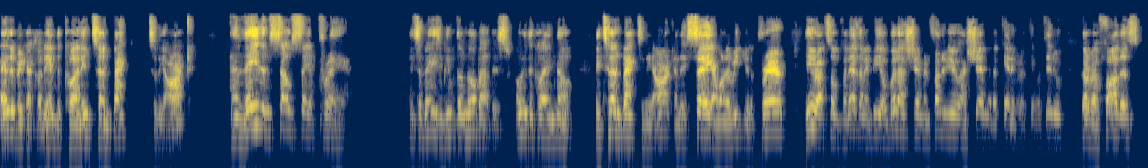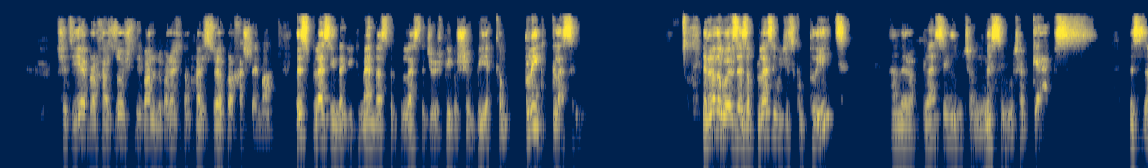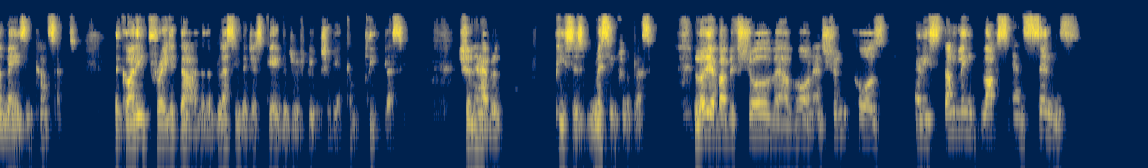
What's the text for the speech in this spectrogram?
End of Birkat Kohanim, the Kohanim turn back to the ark and they themselves say a prayer. It's amazing. People don't know about this. Only the Kohen know. They turn back to the ark and they say, I want to read you the prayer. Here at some fanecha may be a will Hashem in front of you, Hashem God of our fathers. That This blessing that you command us to bless the Jewish people should be a complete blessing. In other words, there's a blessing which is complete, and there are blessings which are missing, which have gaps. This is an amazing concept. The Kohanim pray to God that the blessing they just gave the Jewish people should be a complete blessing. Shouldn't have pieces missing from the blessing. And shouldn't cause any stumbling blocks and sins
